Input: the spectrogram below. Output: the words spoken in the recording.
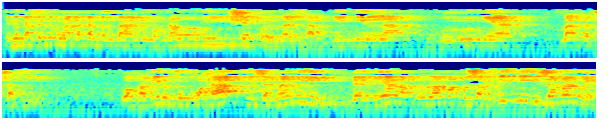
Ibnu Katsir itu mengatakan tentang Imam Nawawi Syekhul Mazhab. Inilah gurunya mazhab Syafi'i. Wa kabirul fuqaha fi zamanihi dan dialah ulama besar fikih di zamannya.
